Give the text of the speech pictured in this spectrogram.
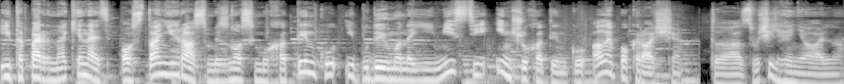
І тепер на кінець, останній раз ми зносимо хатинку і будуємо на її місці іншу хатинку, але покраще. Та звучить геніально.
